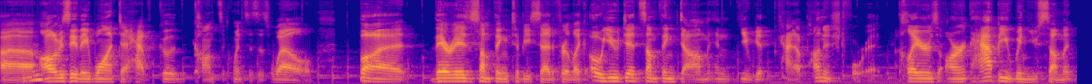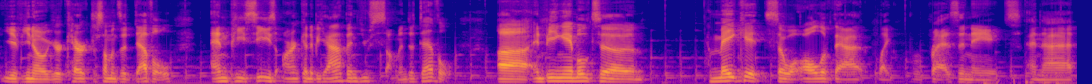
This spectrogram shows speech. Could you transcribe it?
Uh, Mhm. Obviously, they want to have good consequences as well, but there is something to be said for like, oh, you did something dumb and you get kind of punished for it. Players aren't happy when you summon. If you know your character summons a devil, NPCs aren't going to be happy. And you summoned a devil, uh, and being able to make it so all of that like resonates and that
